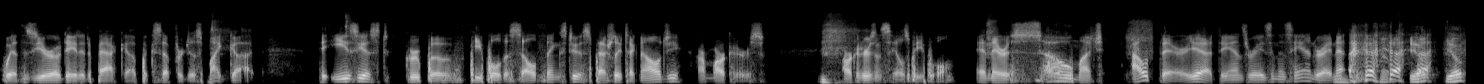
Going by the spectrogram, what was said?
with zero data to back up, except for just my gut. The easiest group of people to sell things to, especially technology, are marketers, marketers and salespeople. And there is so much out there. Yeah, Dan's raising his hand right now. yep, yep.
